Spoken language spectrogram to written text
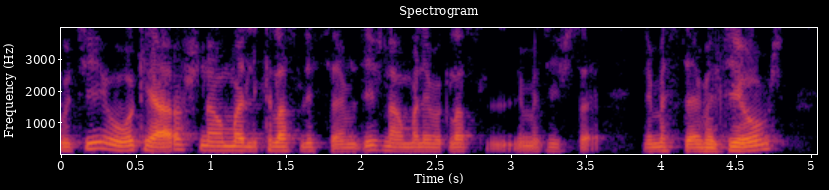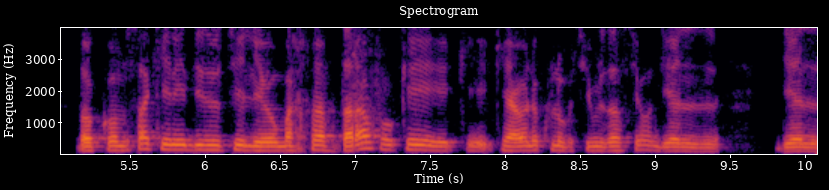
يه outil هو كيعرف شنو هما les classes اللي استعملتي شنو هما les classes اللي ما اللي ما استعملتيهمش. donc comme ça كاينين des outils اللي هما خفاف ظراف وكي كي- كيعاونوك في ال optimisation ديال ديال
